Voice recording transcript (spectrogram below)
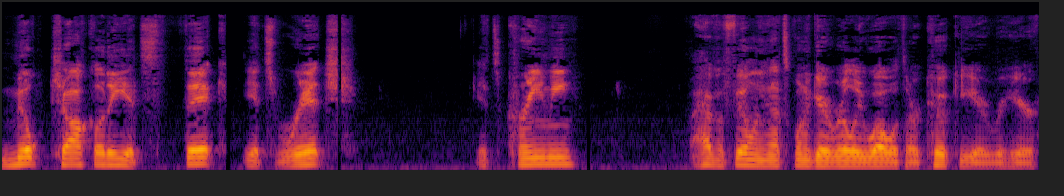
milk chocolatey. It's thick, it's rich, it's creamy. I have a feeling that's going to go really well with our cookie over here.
